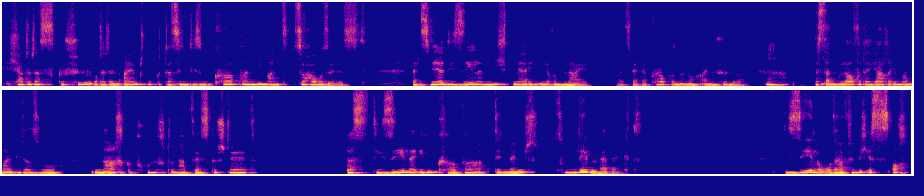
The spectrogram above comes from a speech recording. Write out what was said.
ich hatte das Gefühl oder den Eindruck, dass in diesem Körper niemand zu Hause ist, als wäre die Seele nicht mehr in ihrem Leib, als wäre der Körper nur noch eine Hülle. Mhm. Das dann im Laufe der Jahre immer mal wieder so nachgeprüft und habe festgestellt, dass die Seele im Körper den Mensch zum Leben erweckt. Die Seele oder für mich ist es auch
